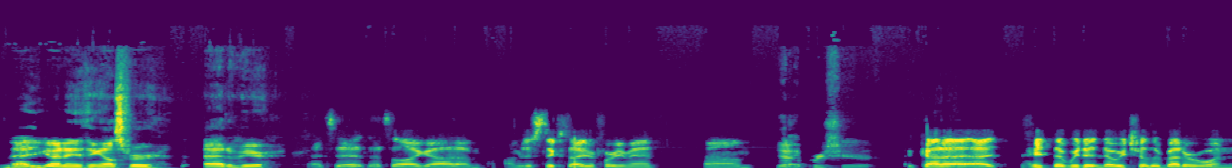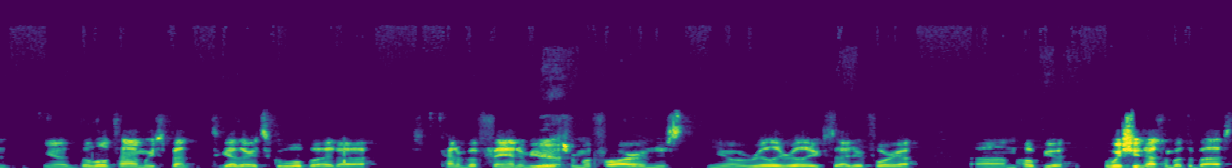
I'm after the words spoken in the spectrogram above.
Matt, you got anything else for Adam here? That's it. That's all I got. I'm I'm just excited for you, man. Um, yeah, I appreciate it. I kind of I hate that we didn't know each other better when you know the little time we spent together at school, but uh, kind of a fan of yours Yeah. from afar, and just you know really really excited for you. Um, hope you wish you nothing but the best.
